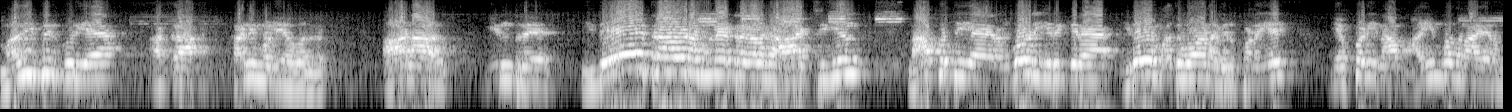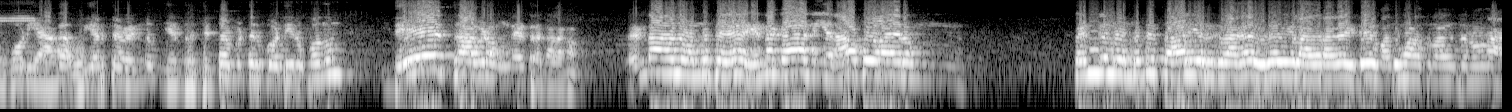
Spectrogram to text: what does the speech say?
மதிப்பிற்குரிய அக்கா கனிமொழி அவர்கள். ஆனால் இன்று இதே திராவிட முன்னேற்ற கழக ஆட்சியில் நாற்பத்தி ஐயாயிரம் கோடி இருக்கிற இதே மதுபான விற்பனையை எப்படி நாம் ஐம்பதனாயிரம் கோடியாக உயர்த்த வேண்டும் என்று திட்டமிட்டு கொண்டிருப்பதும் இதே திராவிட முன்னேற்ற கழகம். ரெண்டாவது வந்துட்டு என்னக்கா நீங்க நாற்பதாயிரம் பெண்கள் வந்துட்டு தாலி எடுக்கிறாங்க விதவிகள் இதே மதுபானத்தினால சொன்னோம்னா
